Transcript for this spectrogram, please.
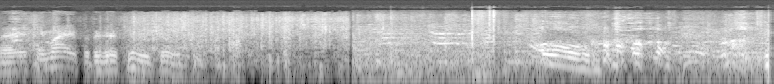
Я снимаю, фотографирую, что вы.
